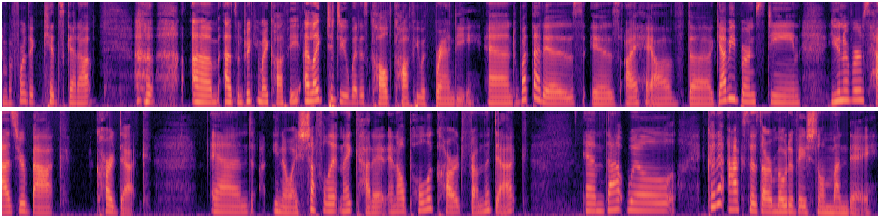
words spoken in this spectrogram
and before the kids get up, um, as I'm drinking my coffee, I like to do what is called coffee with Brandi. And what that is, is I have the Gabby Bernstein Universe Has Your Back card deck. And, you know, I shuffle it and I cut it, and I'll pull a card from the deck and that will kind of acts as our motivational Monday.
